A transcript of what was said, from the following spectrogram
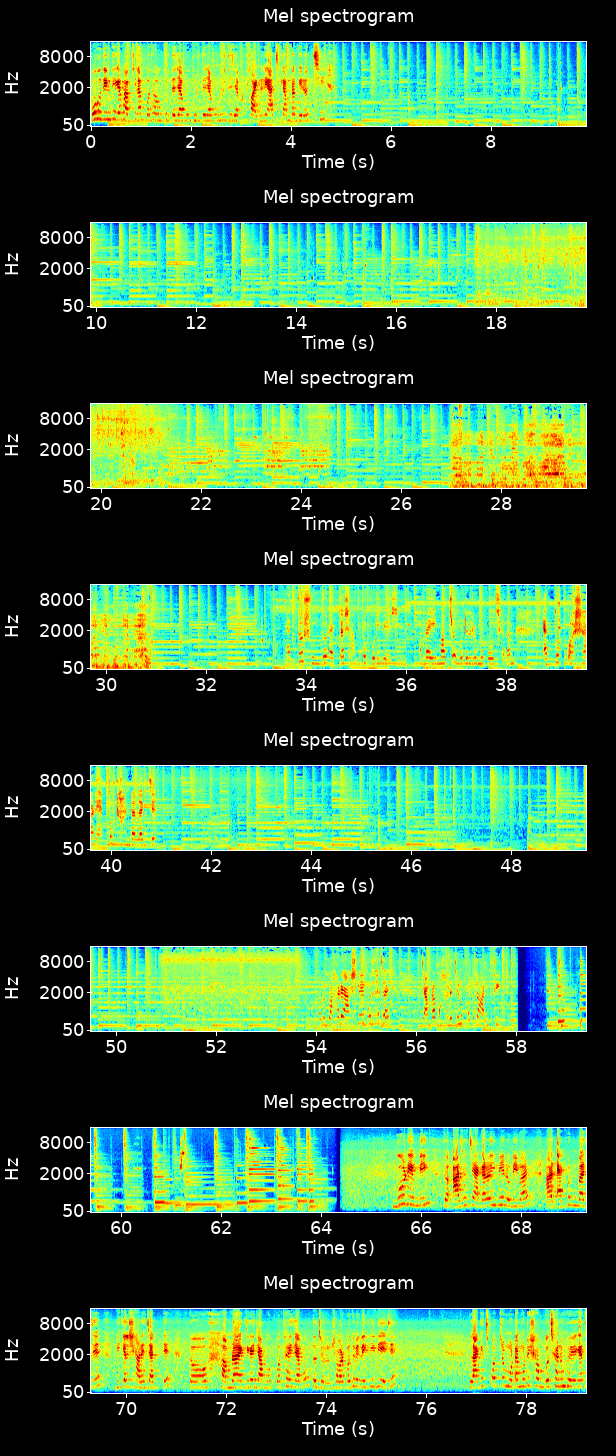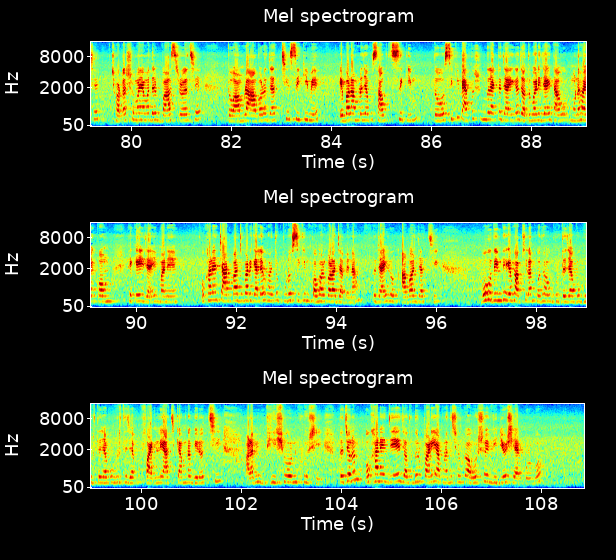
বহুদিন থেকে ভাবছিলাম কোথাও ঘুরতে যাব ঘুরতে যাব ঘুরতে যাব। ফাইনালি আজকে আমরা বেরোচ্ছি। একটা শান্ত পরিবেশ। আমরা এইমাত্র হোটেল রুমে পৌঁছালাম। এত কুয়াশা আর এত ঠান্ডা লাগছে। তবে পাহাড়ে আসলেই বোঝা যায় যে আমরা পাহাড়ের জন্য কতটা আনফিট আজ হচ্ছে এগারোই মে, রবিবার, আর এখন বাজে বিকেল সাড়ে চারটে। তো আমরা এক জায়গায় যাব, কোথায় যাব? তো চলুন, সবার প্রথমে দেখিয়ে দিয়ে যে। লাগেজপত্র মোটামুটি সব গোছানো হয়ে গেছে। ছটার সময় আমাদের বাস রয়েছে। তো আমরা আবারও যাচ্ছি সিকিমে। এবার আমরা যাব সাউথ সিকিম। তো সিকিম এত সুন্দর একটা জায়গা, যতবারই যাই তাও মনে হয় কম থেকেই যাই। মানে ওখানে চার পাঁচবার গেলেও হয়তো পুরো সিকিম কভার করা যাবে না। তো যাই হোক, আবার যাচ্ছি। বহুদিন থেকে ভাবছিলাম কোথাও ঘুরতে যাব ঘুরতে যাব ঘুরতে যাব। ফাইনালি আজকে আমরা বেরোচ্ছি আর আমি ভীষণ খুশি। তো চলুন, ওখানে যেয়ে যতদূর পারি আপনাদের সঙ্গে অবশ্যই ভিডিও শেয়ার করব।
